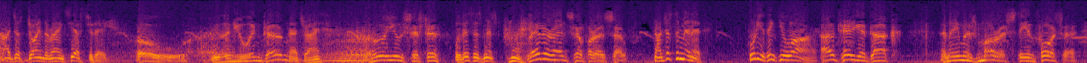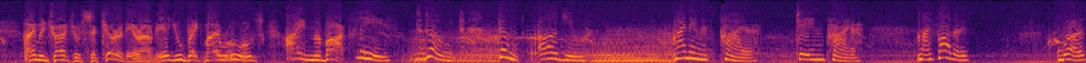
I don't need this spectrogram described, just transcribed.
I just joined the ranks yesterday. Oh, you're the new intern? That's right. Who are you, sister? Well, this is Miss Pryor. Let her answer for herself. Now, just a minute. Who do you think you are? I'll tell you, Doc. The name is Morris, the enforcer. I'm in charge of security around here. You break my rules, I'm the boss. Please, don't. Don't argue. My name is Pryor. Jane Pryor. My father is... was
